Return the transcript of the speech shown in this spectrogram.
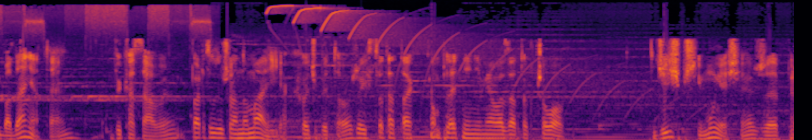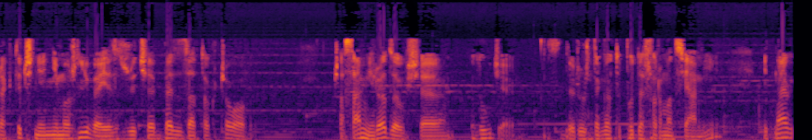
Badania te wykazały bardzo dużo anomalii, jak choćby to, że istota ta kompletnie nie miała zatok czołowych. Dziś przyjmuje się, że praktycznie niemożliwe jest życie bez zatok czołowych. Czasami rodzą się ludzie z różnego typu deformacjami, jednak,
